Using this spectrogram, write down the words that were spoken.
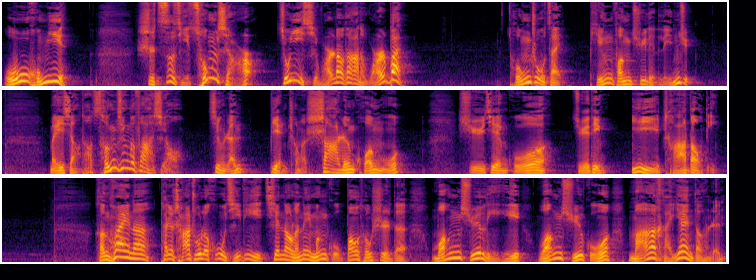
吴红叶是自己从小就一起玩到大的玩伴，同住在平房区里的邻居。没想到曾经的发小竟然。变成了杀人狂魔，许建国决定一查到底。很快呢，他就查出了户籍地迁到了内蒙古包头市的王学礼、王学国、马海燕等人，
